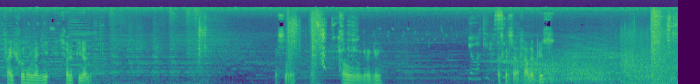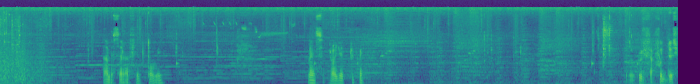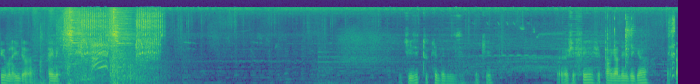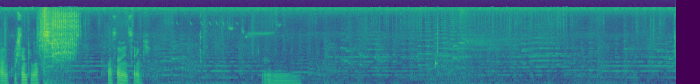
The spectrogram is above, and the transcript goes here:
Fire foudre, il m'a dit, le pylône. Essayer. Oh, oui, oui. Parce que ça va faire de plus. Ah, mais ça l'a fait tomber. Mince, j'aurais dû être plus près. Du coup, je vais faire foutre dessus, à mon avis, il doit pas aimer. Utiliser toutes les balises, ok. Euh, j'ai fait, j'ai pas regardé les dégâts. On va faire un coup simple, voir. 325. Hum.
